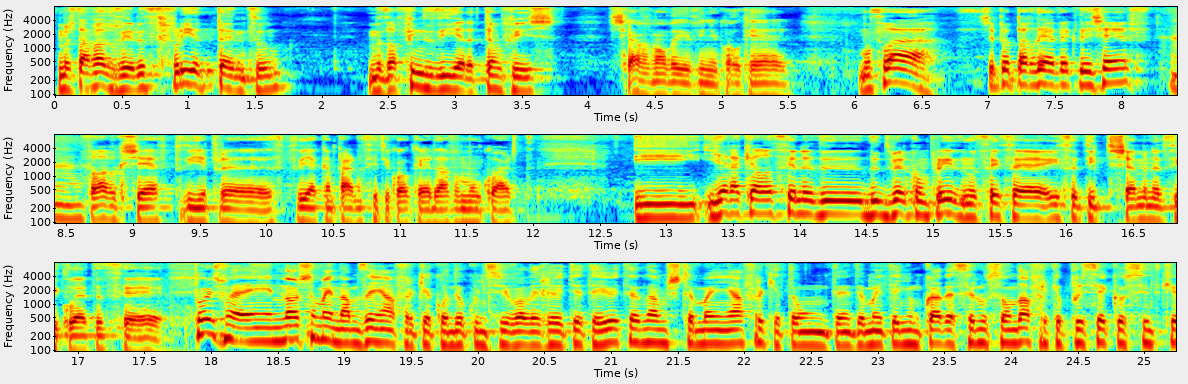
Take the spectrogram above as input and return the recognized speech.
Mas estava a dizer, eu sofria tanto, mas ao fim do dia era tão fixe. Chegava uma aldeiazinha qualquer. Bonsoir, je peux parler avec des chefs? Falava que o chefe pedia para se podia acampar num sítio qualquer, dava-me um quarto. E, e era aquela cena de, de dever cumprido. Não sei se é isso a ti que te chama na bicicleta, se é. Pois, mas em- nós também andámos em África. Quando eu conheci o Valério 88, andámos também em África. Então tem- também tenho um bocado essa noção da África. Por isso é que eu sinto que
